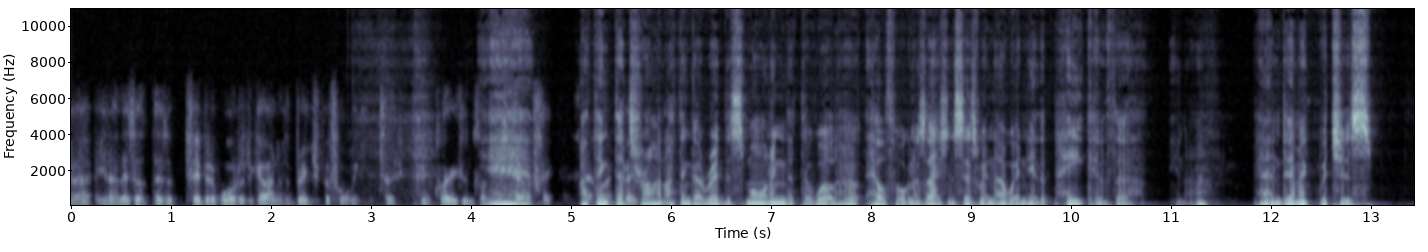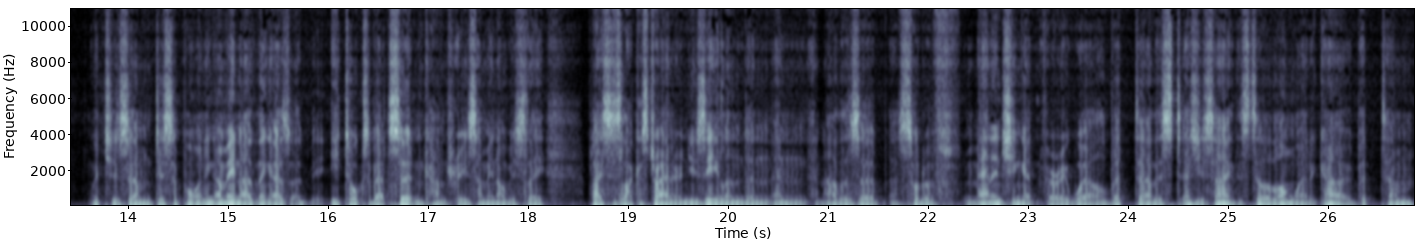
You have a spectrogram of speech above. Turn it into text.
uh, you know, there's a there's a fair bit of water to go under the bridge before we get to conclusions on yeah. just how effective. I think that's be. right. I think I read this morning that the World Health Organization says we're nowhere near the peak of the you know pandemic, which is which is um, disappointing. I mean, I think as uh, he talks about certain countries. I mean, obviously. Places like Australia and New Zealand and, and, and others are, are sort of managing it very well, but uh, there's, as you say, there's still a long way to go. But um,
